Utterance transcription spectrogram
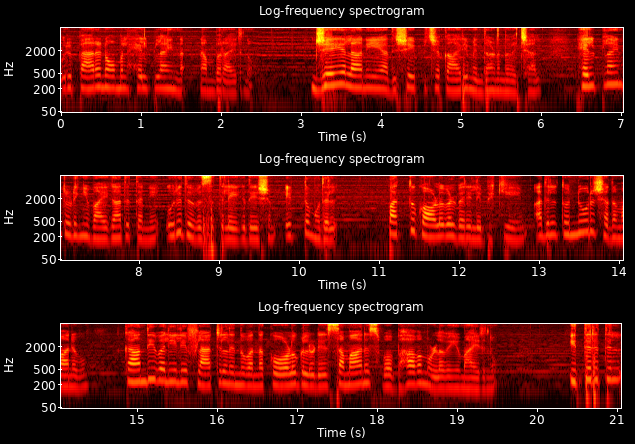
ഒരു പാരനോമൽ ഹെൽപ്പ് ലൈൻ നമ്പറായിരുന്നു. ജയ് അലാനിയെ അതിശയിപ്പിച്ച കാര്യം എന്താണെന്ന് വെച്ചാൽ ഹെൽപ്പ് ലൈൻ തുടങ്ങി വൈകാതെ തന്നെ ഒരു ദിവസത്തിൽ ഏകദേശം എട്ട് മുതൽ പത്തു കോളുകൾ വരെ ലഭിക്കുകയും അതിൽ തൊണ്ണൂറ് ശതമാനവും കാന്തിവലിയിലെ ഫ്ലാറ്റിൽ നിന്ന് വന്ന കോളുകളുടെ സമാന സ്വഭാവമുള്ളവയുമായിരുന്നു. ഇത്തരത്തിൽ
